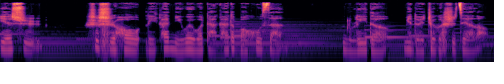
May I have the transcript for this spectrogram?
也许是时候离开你为我打开的保护伞。努力的面对这个世界了。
